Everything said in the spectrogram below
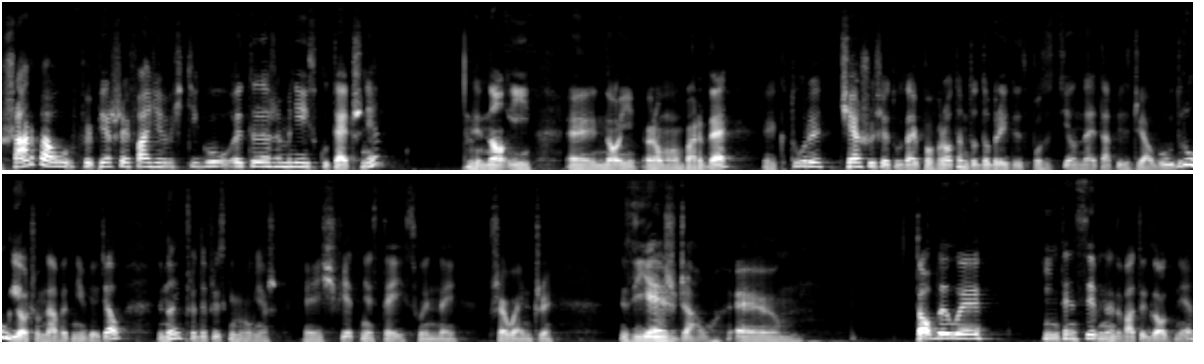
szarpał w pierwszej fazie wyścigu y, tyle, że mniej skutecznie. No i, y, no i Romain Bardet, y, który cieszy się tutaj powrotem do dobrej dyspozycji. On na etapie zdział był drugi, o czym nawet nie wiedział. No i przede wszystkim również świetnie z tej słynnej przełęczy zjeżdżał. To były intensywne dwa tygodnie.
